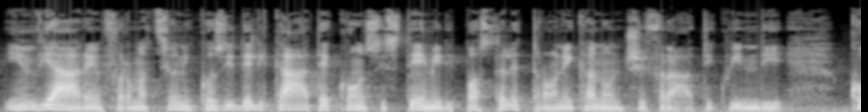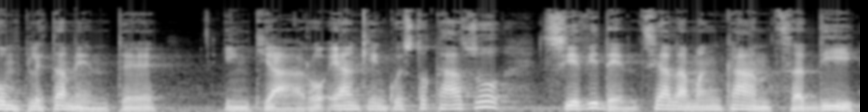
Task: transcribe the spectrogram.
inviare informazioni così delicate con sistemi di posta elettronica non cifrati, quindi completamente in chiaro. E anche in questo caso si evidenzia la mancanza di,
